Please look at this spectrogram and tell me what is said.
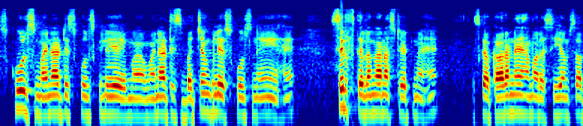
स्कूल्स, माइनॉरिटी स्कूल्स के लिए माइनॉरिटी बच्चों के लिए स्कूल्स नहीं हैं, सिर्फ़ तेलंगाना स्टेट में है। इसका कारण है हमारे सीएम साहब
